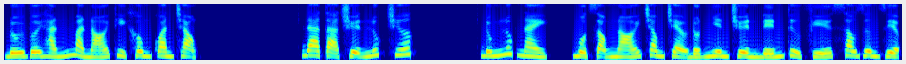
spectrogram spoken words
đối với hắn mà nói thì không quan trọng. Đa tạ chuyện lúc trước. Đúng lúc này, một giọng nói trong trẻo đột nhiên truyền đến từ phía sau Dương Diệp.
